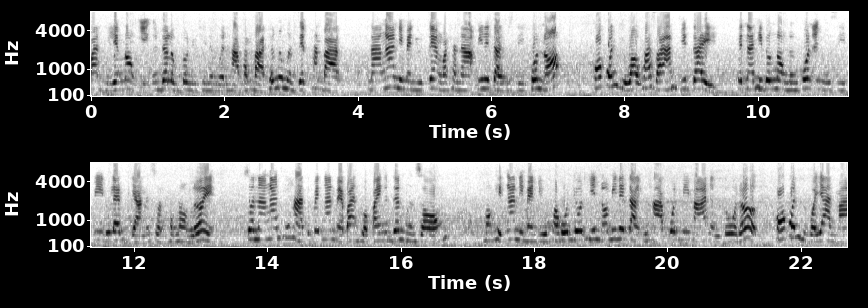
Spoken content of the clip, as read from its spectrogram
บ้านผีเลี้ยงน้องอีกเงินเดือนเริ่มต้นอยู่ที่หนึ่งหมื่นห้าพันบาทถึงหนึ่งหมื่นเจ็ดพันบาทนางานนี่แมนอยู่แจ้งวัฒนะมีในจ้างอยู่สี่คนเนาะเพราะคนที่ว่าภาษาอังกฤษได้เฮ็ดหนาทีเบิ่งน้องหนึ่งคนอายุ4ปีดูแลทุกอย่างในส่วนของน้องเลย ส่วนนางานที่หาจะเป็นงานแม่บ้านทั่วไปเงินเดือนหมื่นสองมองเห็นงานนี่แมนอยู่พหลโยธินเนาะมีในจ่ายอยู่หาคนมีม้าหนึ่งตัวเด้อเพราะคนที่บ่ยานม้า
